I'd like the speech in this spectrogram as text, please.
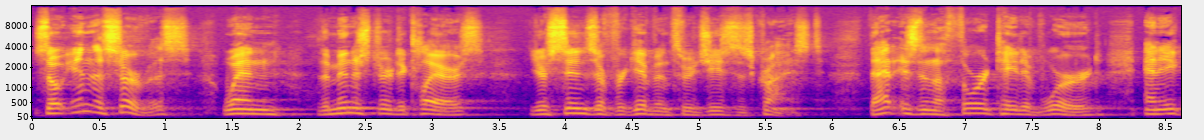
So, in the service, when the minister declares, Your sins are forgiven through Jesus Christ, that is an authoritative word, and it,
